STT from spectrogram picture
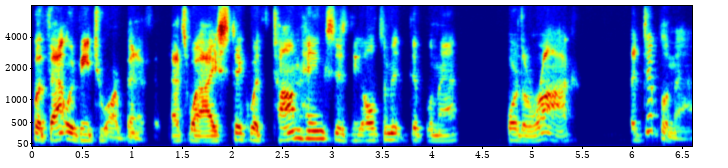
but that would be to our benefit. That's why I stick with Tom Hanks is the ultimate diplomat, or The Rock, a diplomat,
